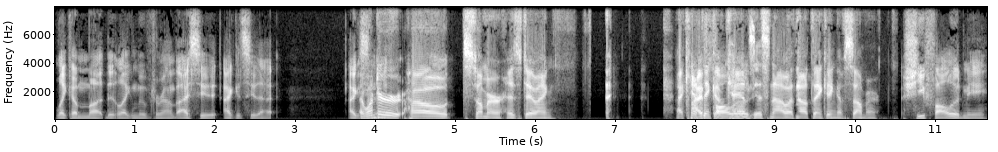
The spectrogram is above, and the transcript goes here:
like a mutt that like moved around. But I see, I could see that. I, I wonder how Summer is doing. I can't I think followed- of Kansas now without thinking of Summer. she followed me.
